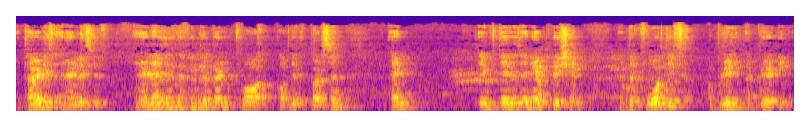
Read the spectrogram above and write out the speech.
The third is analysis, analyzing the fingerprint for of that person, and if there is any updation. And the fourth is update, updating,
